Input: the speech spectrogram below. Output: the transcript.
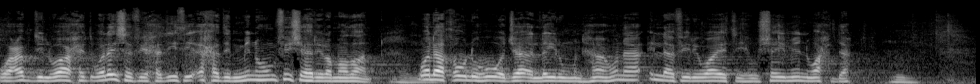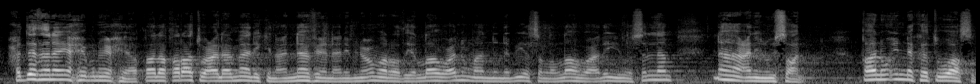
وعبد الواحد وليس في حديث أحد منهم في شهر رمضان ولا قوله وجاء الليل من ها هنا إلا في رواية هشيم وحده. حدثنا يحيى بن يحيى قال قرأت على مالك عن نافع عن ابن عمر رضي الله عنهما أن النبي صلى الله عليه وسلم نهى عن الوصال. قالوا إنك تواصل.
